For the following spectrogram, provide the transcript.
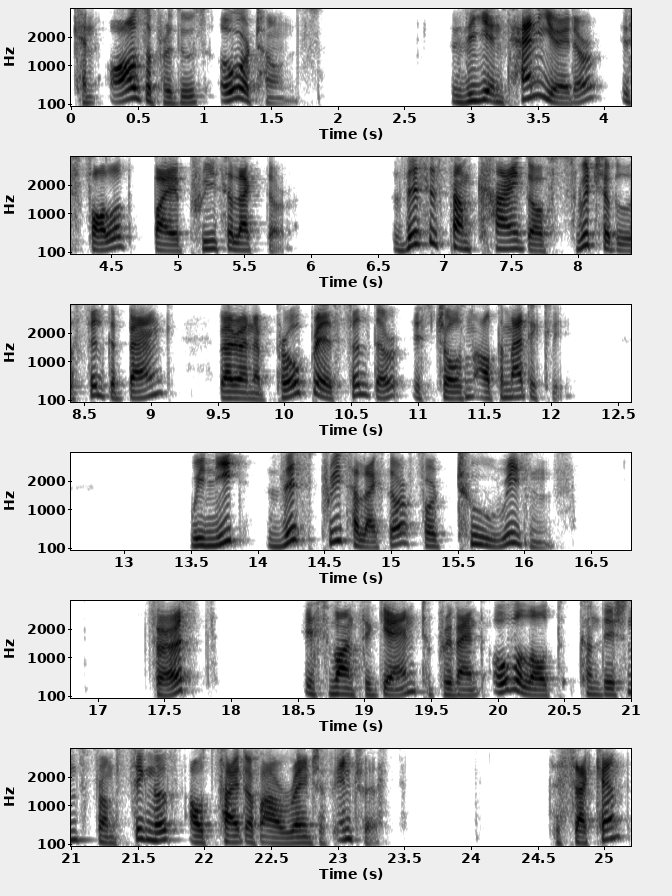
can also produce overtones. The attenuator is followed by a preselector. This is some kind of switchable filter bank where an appropriate filter is chosen automatically. We need this preselector for two reasons. First is once again to prevent overload conditions from signals outside of our range of interest. The second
